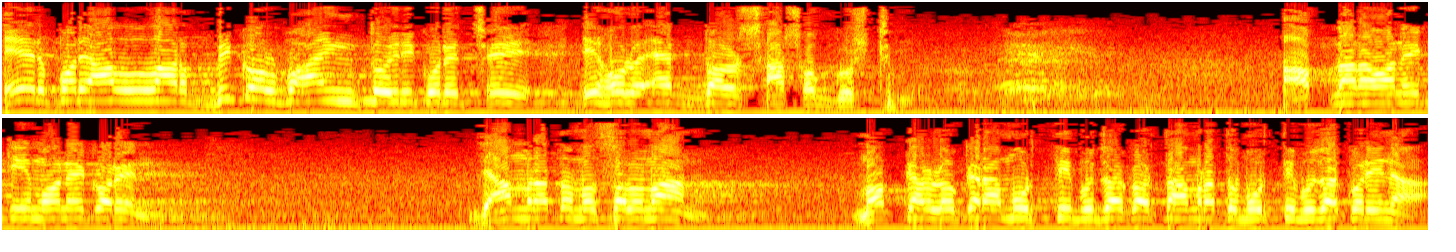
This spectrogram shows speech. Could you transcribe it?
এরপরে আল্লাহর বিকল্প আইন তৈরি করেছে, এ হলো একদল শাসক গোষ্ঠী। আপনারা অনেকেই মনে করেন যে আমরা তো মুসলমান। মক্কার লোকেরা মূর্তি পূজা করতো, আমরা তো মূর্তি পূজা করি না।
